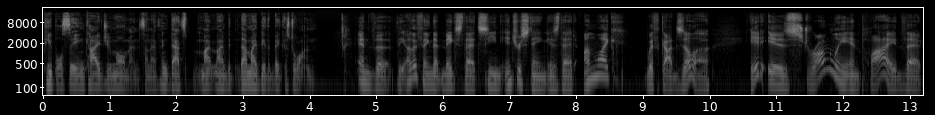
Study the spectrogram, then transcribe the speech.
people seeing kaiju moments and i think that's my, my that might be the biggest one And the the other thing that makes that scene interesting is that unlike with Godzilla, it is strongly implied that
